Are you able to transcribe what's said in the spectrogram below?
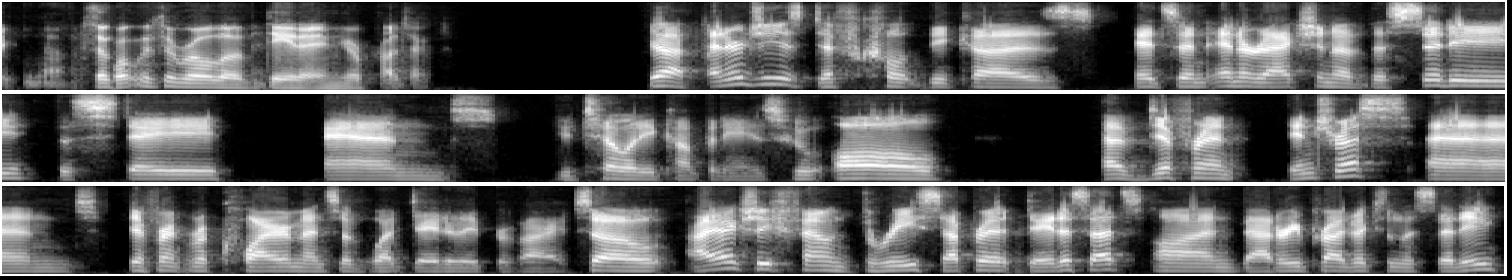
picking up. So, what was the role of data in your project? Yeah, energy is difficult because it's an interaction of the city, the state, and utility companies who all have different interests and different requirements of what data they provide. So I actually found three separate data sets on battery projects in the city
